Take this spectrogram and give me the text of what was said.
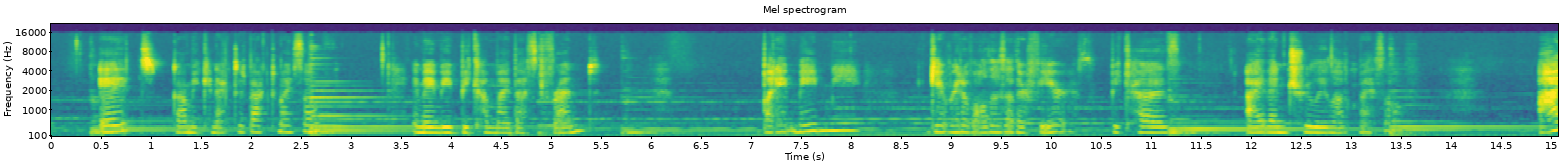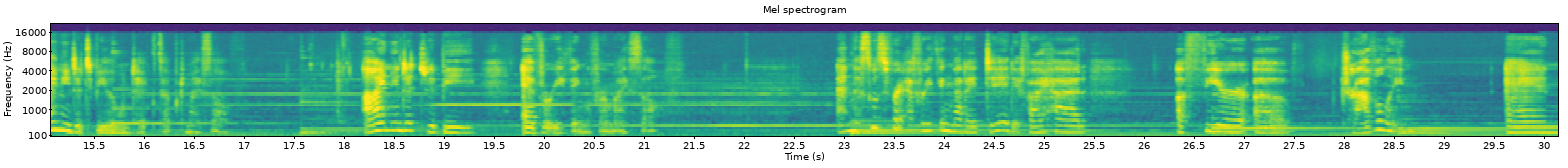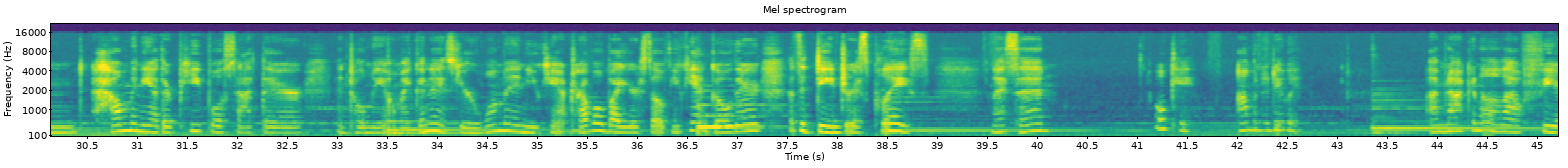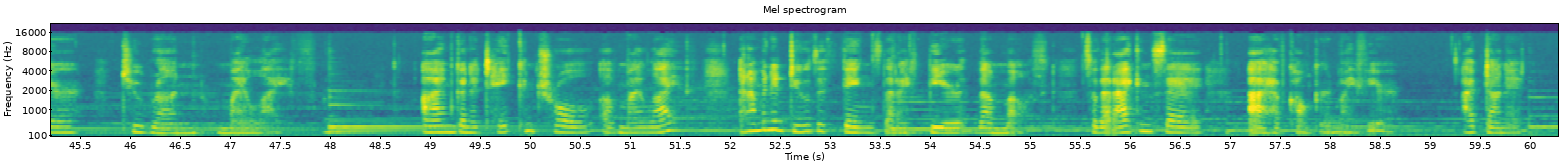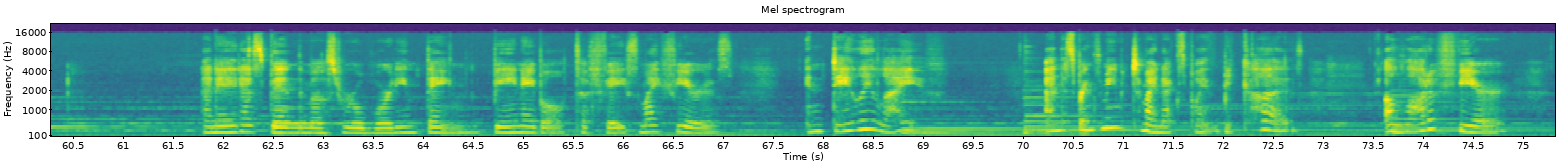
It got me connected back to myself. It made me become my best friend. But it made me get rid of all those other fears because I then truly loved myself. I needed to be the one to accept myself. I needed to be everything for myself. And this was for everything that I did. If I had a fear of traveling, and how many other people sat there and told me, Oh my goodness, you're a woman, you can't travel by yourself, you can't go there, that's a dangerous place. And I said, Okay, I'm gonna do it. I'm not gonna allow fear to run my life. I'm gonna take control of my life and I'm gonna do the things that I fear the most so that I can say, I have conquered my fear. I've done it. And it has been the most rewarding thing being able to face my fears in daily life. And this brings me to my next point because a lot of fear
